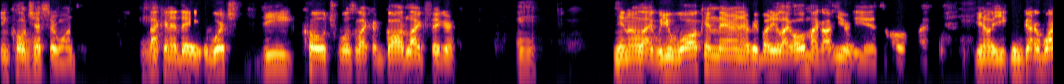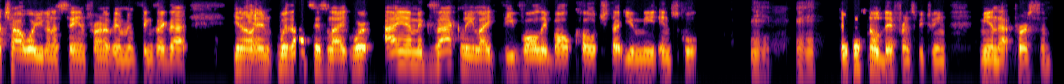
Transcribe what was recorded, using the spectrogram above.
in Colchester mm-hmm. once mm-hmm. back in the day, which the coach was like a godlike figure. Mm-hmm. You know, like when you walk in there and everybody like, oh my god, here he is. Oh, you know, you, you got to watch out what you're gonna say in front of him and things like that. You know, yeah. and with us, it's like we're I am exactly like the volleyball coach that you meet in school. Mm-hmm. Mm-hmm. There's just no difference between me and that person.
